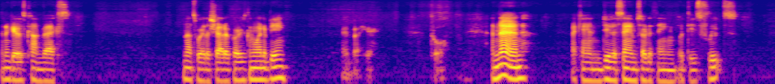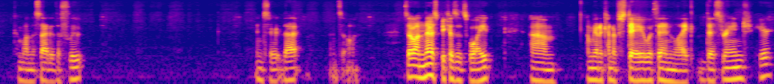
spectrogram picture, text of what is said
Then it goes convex. And that's where the shadow core is going to wind up being. Right about here. Cool. And then I can do the same sort of thing with these flutes. Come on the side of the flute. Insert that, and so on. So on this, because it's white, um, I'm going to kind of stay within like this range here.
